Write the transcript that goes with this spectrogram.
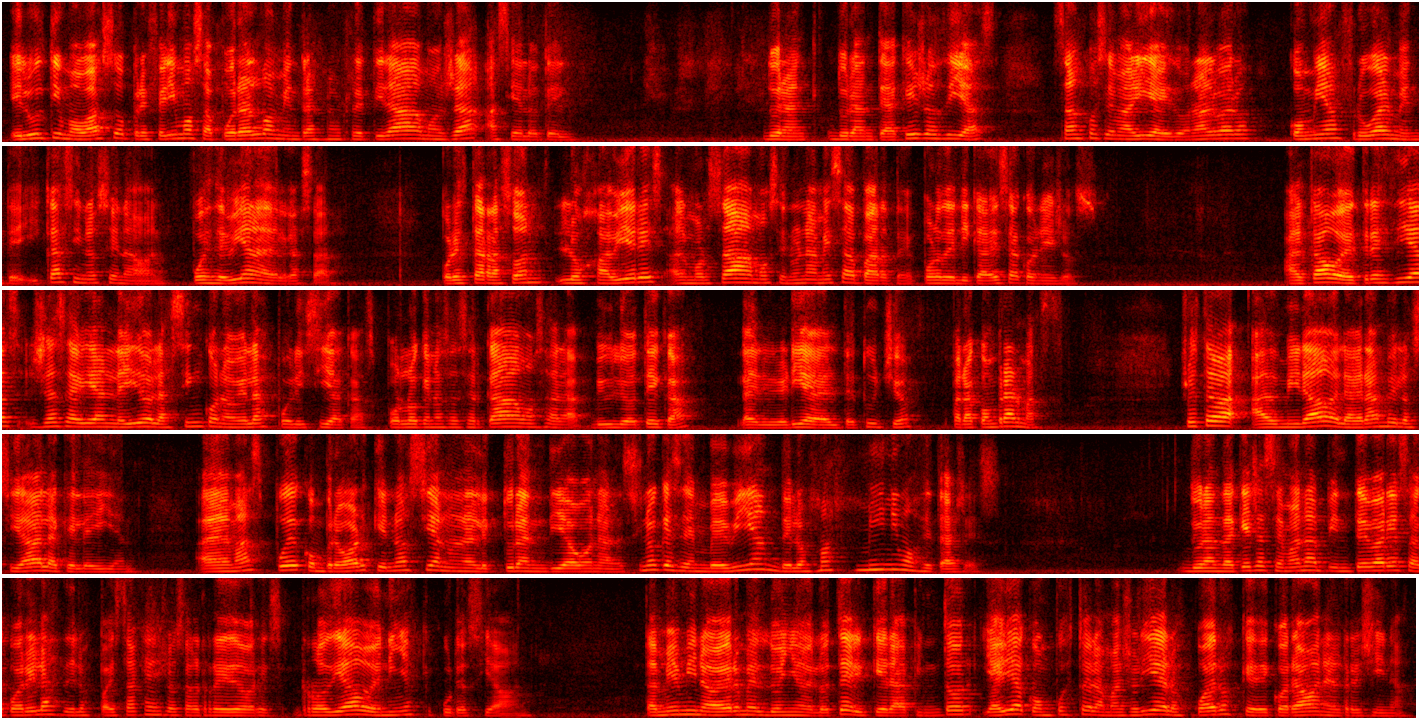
El último vaso preferimos apurarlo mientras nos retirábamos ya hacia el hotel. Durante, durante aquellos días, San José María y don Álvaro comían frugalmente y casi no cenaban, pues debían adelgazar. Por esta razón, los Javieres almorzábamos en una mesa aparte, por delicadeza con ellos. Al cabo de tres días ya se habían leído las cinco novelas policíacas, por lo que nos acercábamos a la biblioteca, la librería del Tetuccio, para comprar más. Yo estaba admirado de la gran velocidad a la que leían. Además, pude comprobar que no hacían una lectura en diagonal, sino que se embebían de los más mínimos detalles. Durante aquella semana pinté varias acuarelas de los paisajes de los alrededores, rodeado de niños que curioseaban. También vino a verme el dueño del hotel, que era pintor y había compuesto la mayoría de los cuadros que decoraban el Regina.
